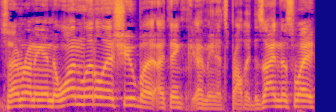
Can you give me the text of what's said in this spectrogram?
so I'm running into one little issue but I think I mean it's probably designed this way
